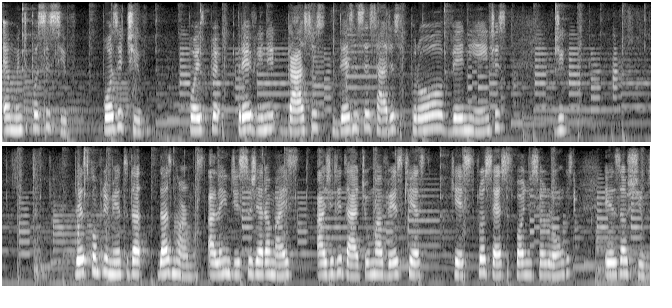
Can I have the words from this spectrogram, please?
é muito possessivo, positivo, pois pre previne gastos desnecessários provenientes de descumprimento da, das normas. Além disso, gera mais agilidade, uma vez que, as, que esses processos podem ser longos e exaustivos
